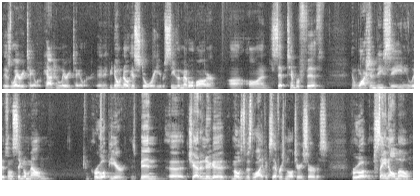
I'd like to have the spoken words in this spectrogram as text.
is Larry Taylor, Captain Larry Taylor. And if you don't know his story, he received the Medal of Honor uh, on September 5th in Washington, D.C., and he lives on Signal Mountain grew up here, has been uh, Chattanooga most of his life except for his military service. Grew up St. Elmo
